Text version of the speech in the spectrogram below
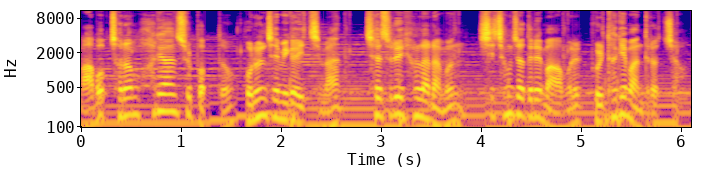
마법처럼 화려한 술법도 보는 재미가 있지만 채술의 현란함은 시청자들의 마음을 불타게 만들었죠.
